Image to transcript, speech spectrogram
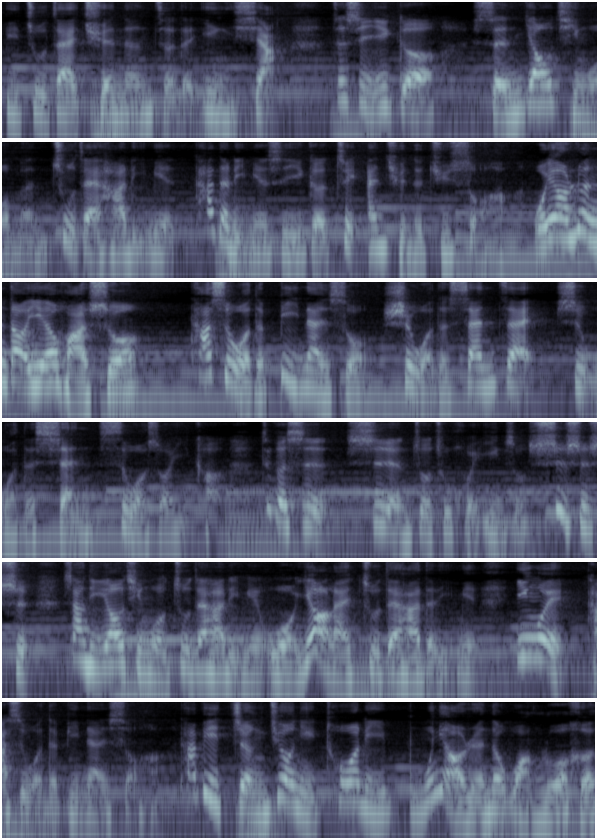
必住在全能者的印下。”这是一个神邀请我们住在他里面，他的里面是一个最安全的居所哈。我要论到耶和华说。他是我的避难所，是我的山寨，是我的神，是我所依靠。这个是诗人做出回应说：“是是是，上帝邀请我住在他里面，我要来住在他的里面，因为他是我的避难所。哈，他必拯救你脱离捕鸟人的网罗和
